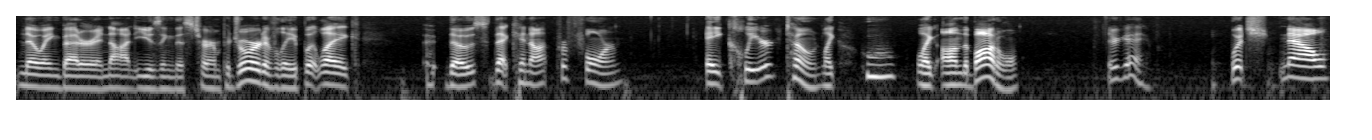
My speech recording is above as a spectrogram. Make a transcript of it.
knowing better and not using this term pejoratively, but like those that cannot perform a clear tone, like who, like on the bottle, they're gay. Which now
